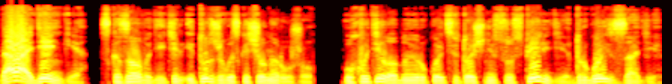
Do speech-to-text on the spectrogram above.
«Давай деньги!» — сказал водитель и тут же выскочил наружу. Ухватил одной рукой цветочницу спереди, другой сзади.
